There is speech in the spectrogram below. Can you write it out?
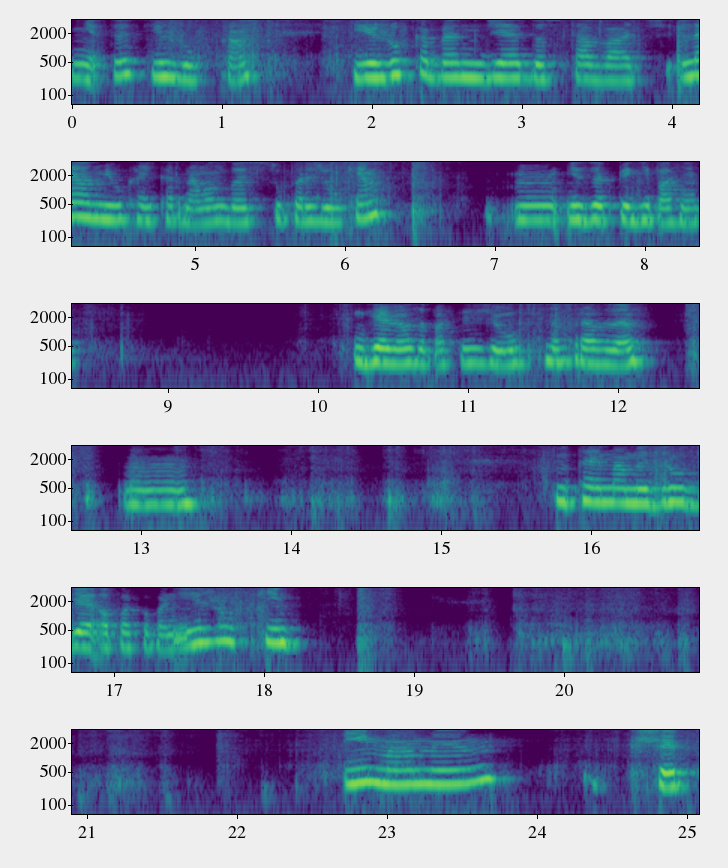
Nie, to jest jeżówka. Jeżówka będzie dostawać leon, miłka i kardamon, bo jest super ziółkiem. Mm, Jezu, jak pięknie pachnie. Uwielbiam zapach tych ziół, naprawdę. Mm. Tutaj mamy drugie opakowanie jeżówki. I mamy skrzyp.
